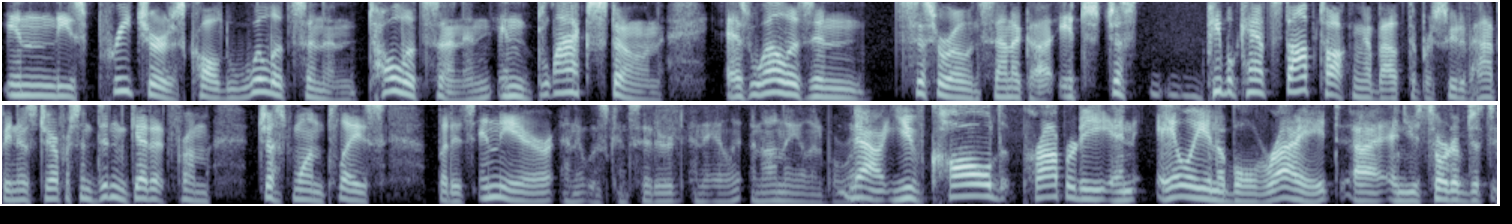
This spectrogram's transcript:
in these preachers called Wollaston and Tillotson, and in Blackstone, as well as in Cicero and Seneca. It's just people can't stop talking about the pursuit of happiness. Jefferson didn't get it from just one place, but it's in the air and it was considered an, alien, an unalienable right. Now, you've called property an alienable right, uh, and you sort of just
